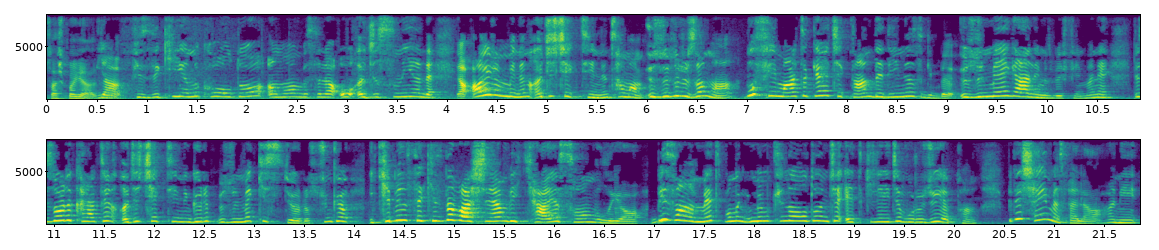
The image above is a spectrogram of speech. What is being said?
saçma geldi. Ya fiziki yanık oldu ama mesela o acısını yine de ya Iron Man'in acı çektiğini tamam üzülürüz ama bu film artık gerçekten dediğiniz gibi üzülmeye geldiğimiz bir film. Hani biz orada karakterin acı çektiğini görüp üzülmek istiyoruz. Çünkü 2008'de başlayan bir hikaye son buluyor. Bir zahmet bunu mümkün olduğunca etkileyici vurucu yapın. Bir de şey mesela hani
